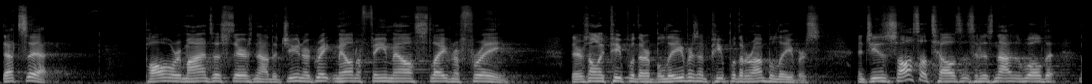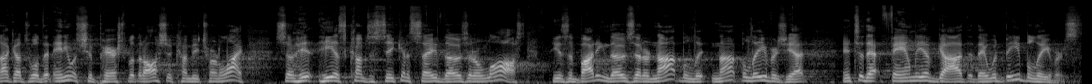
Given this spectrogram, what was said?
That's it. Paul reminds us there's neither Jew nor Greek, male nor female, slave nor free. There's only people that are believers and people that are unbelievers. And Jesus also tells us it is not, will that, not God's will that anyone should perish, but that all should come to eternal life. So he, he has come to seek and to save those that are lost. He is inviting those that are not, belie- not believers yet into that family of God that they would be believers.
